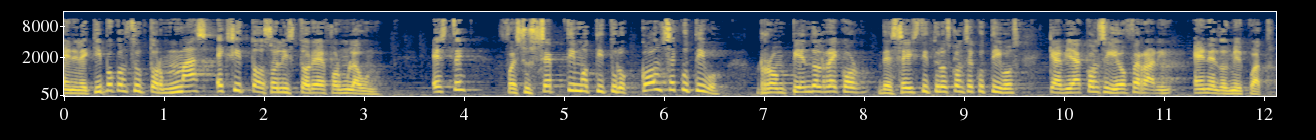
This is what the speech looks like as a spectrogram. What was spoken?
en el equipo constructor más exitoso en la historia de Fórmula 1. Este fue su séptimo título consecutivo, rompiendo el récord de seis títulos consecutivos que había conseguido Ferrari en el 2004.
